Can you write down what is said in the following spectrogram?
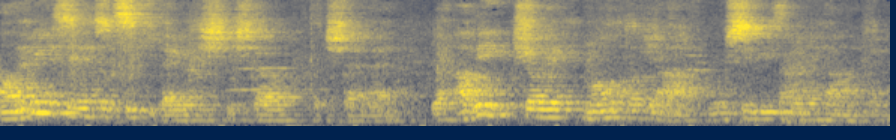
ale nevím, jestli něco cítíte, když, když to, to čtete. Je, aby člověk mohl to dělat, musí být zranitelný.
